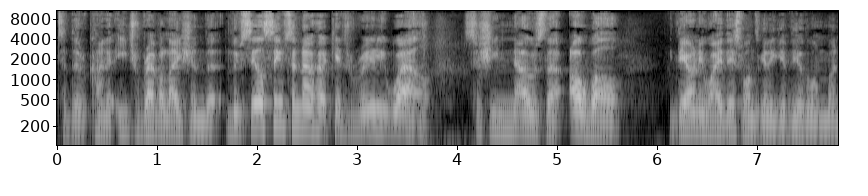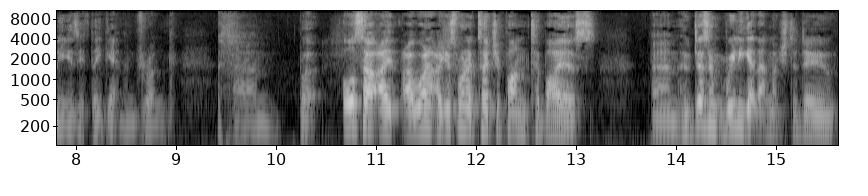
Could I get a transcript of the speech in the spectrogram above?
to the kind of each revelation that Lucille seems to know her kids really well, so she knows that oh well, the only way this one's going to give the other one money is if they get them drunk. Um, but also, I I want I just want to touch upon Tobias, um, who doesn't really get that much to do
